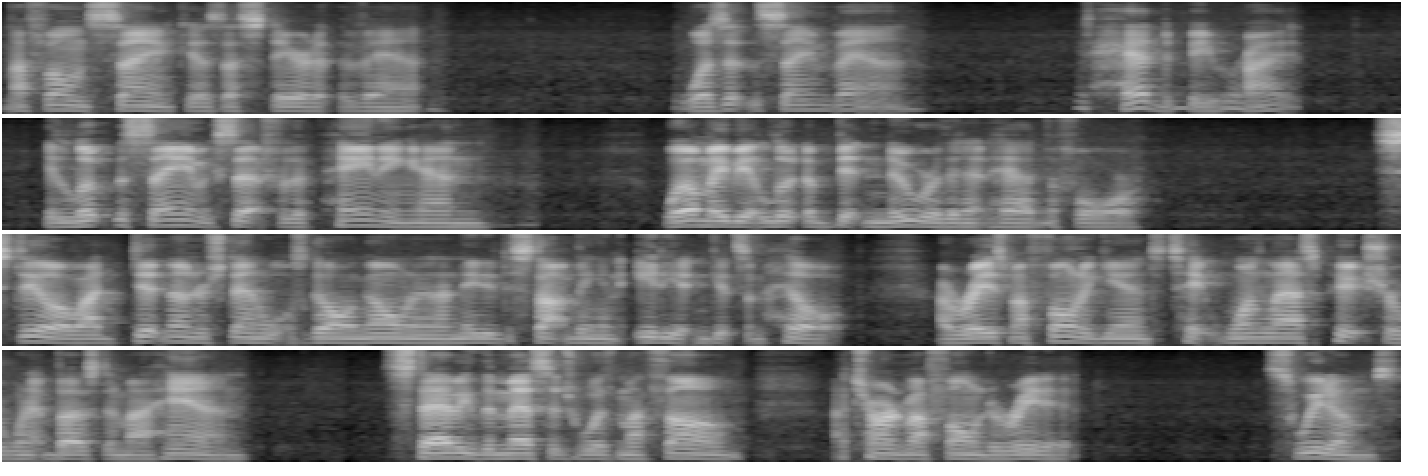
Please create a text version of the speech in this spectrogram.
My phone sank as I stared at the van. Was it the same van? It had to be, right? It looked the same except for the painting and, well, maybe it looked a bit newer than it had before. Still, I didn't understand what was going on and I needed to stop being an idiot and get some help. I raised my phone again to take one last picture when it buzzed in my hand. Stabbing the message with my thumb, I turned my phone to read it. Sweetums,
